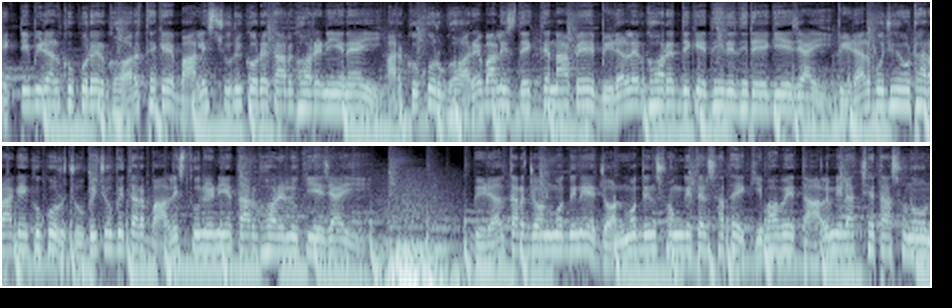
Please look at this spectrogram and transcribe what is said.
একটি বিড়াল কুকুরের ঘর থেকে বালিশ চুরি করে তার ঘরে নিয়ে নেয়। আর কুকুর ঘরে বালিশ দেখতে না পেয়ে বিড়ালের ঘরের দিকে ধীরে ধীরে এগিয়ে যায়। বিড়াল বুঝে ওঠার আগে কুকুর চুপি চুপি তার বালিশ তুলে নিয়ে তার ঘরে লুকিয়ে যায়। বিড়াল তার জন্মদিনে জন্মদিন সঙ্গীতের সাথে কীভাবে তাল মিলাচ্ছে তা শুনুন।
